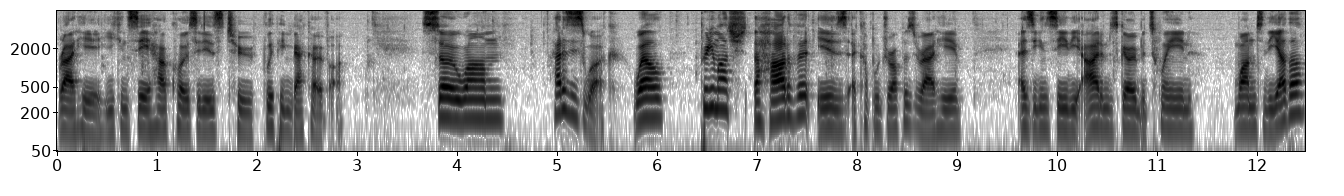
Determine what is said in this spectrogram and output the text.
right here. You can see how close it is to flipping back over. So um, how does this work? Well, pretty much the heart of it is a couple droppers right here. As you can see, the items go between one to the other,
